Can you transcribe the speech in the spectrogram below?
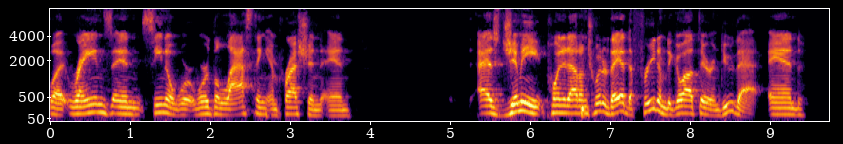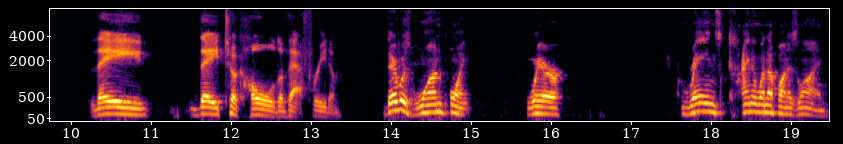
But Reigns and Cena were, were the lasting impression. And as Jimmy pointed out on Twitter, they had the freedom to go out there and do that. And they they took hold of that freedom. There was one point where Reigns kind of went up on his line.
